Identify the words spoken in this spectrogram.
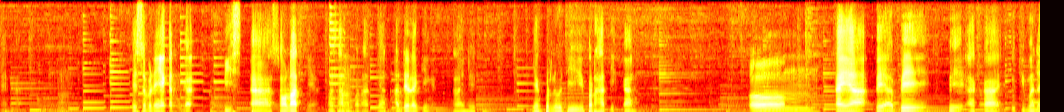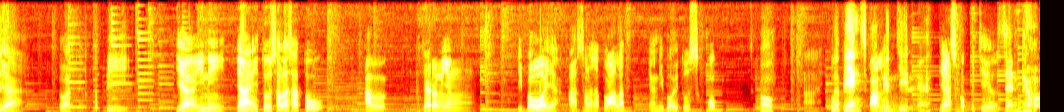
Enak. Hmm. ya sebenarnya kan nggak bisa sholat ya masalah Hmm. perhatian. Ada lagi nggak selain itu yang perlu diperhatikan? Em, kayak BAB BAK itu gimana sih? Ya itu ada. Tapi ya ini ya itu salah satu al jarang yang dibawa ya ah, salah satu alat yang dibawa itu skop. Skop nah itu tapi yang skop paling- kecil ya. Ya skop kecil. Sendok.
